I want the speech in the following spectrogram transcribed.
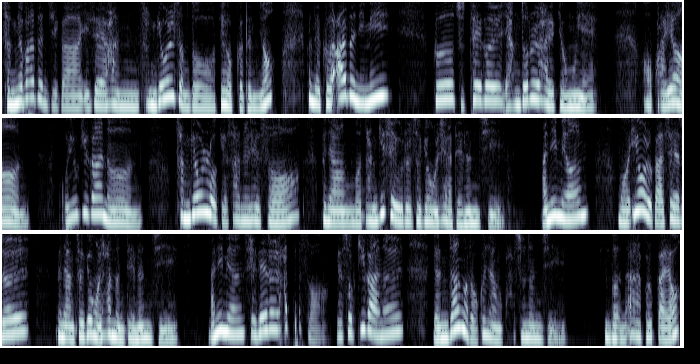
정려받은 지가 이제 한 3개월 정도 되었거든요. 근데 그 아드님이 그 주택을 양도를 할 경우에 어, 과연 보유기간은 3개월로 계산을 해서 그냥 뭐 단기세율을 적용을 해야 되는지 아니면 뭐 2월 가세를 그냥 적용을 하면 되는지 아니면 세대를 합해서 계속 기간을 연장으로 그냥 봐주는지 한번 알아볼까요?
